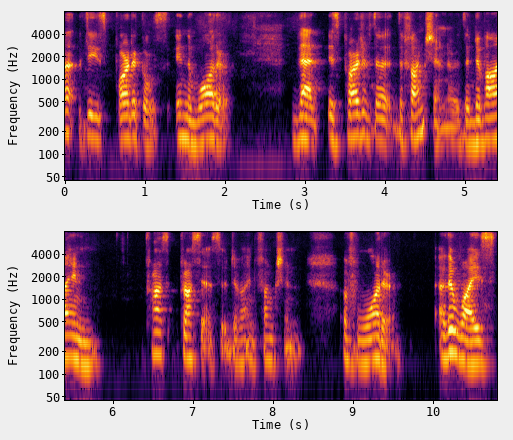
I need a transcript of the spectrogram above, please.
these particles in the water that is part of the, the function or the divine pro- process or divine function of water. Otherwise,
